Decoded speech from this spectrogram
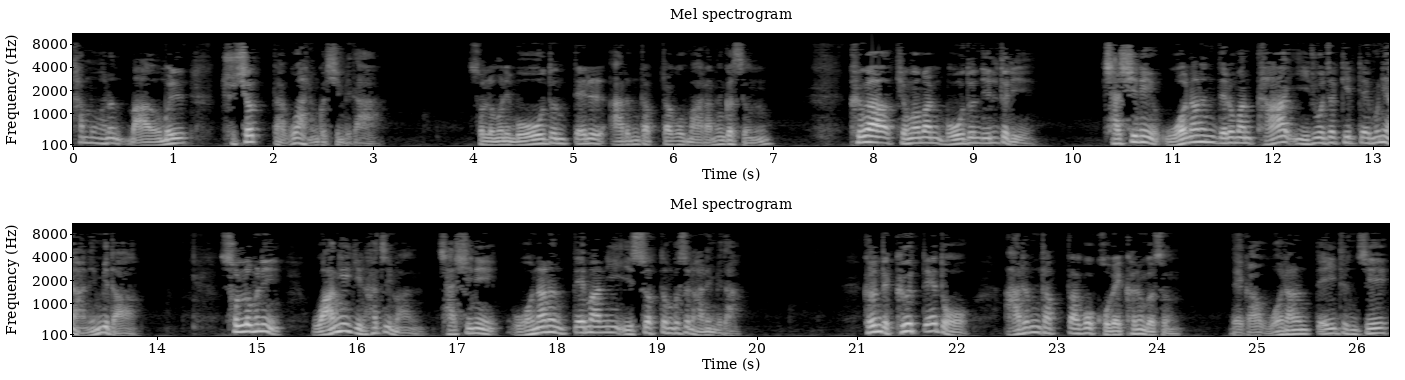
사모하는 마음을 주셨다고 하는 것입니다. 솔로몬이 모든 때를 아름답다고 말하는 것은 그가 경험한 모든 일들이 자신이 원하는 대로만 다 이루어졌기 때문이 아닙니다. 솔로몬이 왕이긴 하지만 자신이 원하는 때만이 있었던 것은 아닙니다. 그런데 그 때도 아름답다고 고백하는 것은 내가 원하는 때이든지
